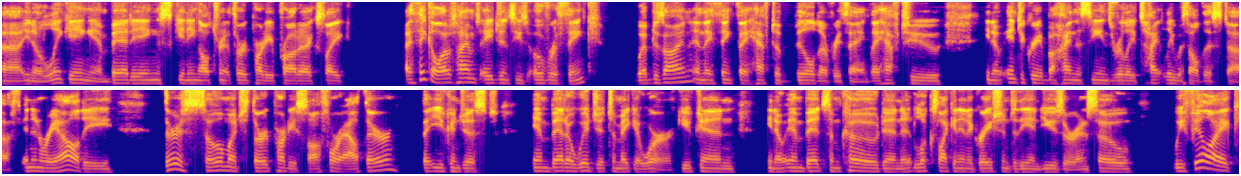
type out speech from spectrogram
uh, you know linking embedding skinning alternate third party products. Like I think a lot of times agencies overthink web design and they think they have to build everything. They have to, you know, integrate behind the scenes really tightly with all this stuff. And in reality, there is so much third party software out there that you can just embed a widget to make it work. You can, you know, embed some code and it looks like an integration to the end user. And so we feel like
